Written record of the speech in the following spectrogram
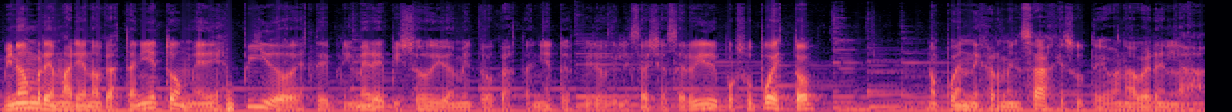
Mi nombre es Mariano Castañeto, me despido de este primer episodio de Método Castañeto, espero que les haya servido y por supuesto nos pueden dejar mensajes, ustedes van a ver en la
